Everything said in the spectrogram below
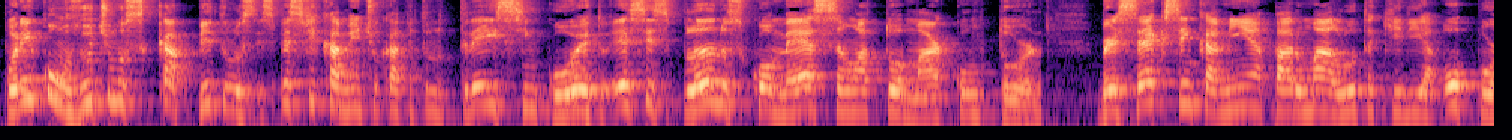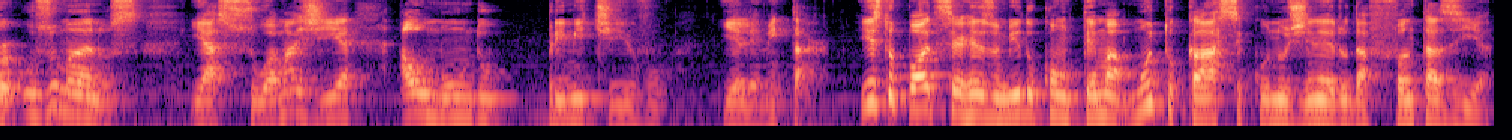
Porém com os últimos capítulos, especificamente o capítulo 358, esses planos começam a tomar contorno. Berserk se encaminha para uma luta que iria opor os humanos e a sua magia ao mundo primitivo e elementar. Isto pode ser resumido com um tema muito clássico no gênero da fantasia,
